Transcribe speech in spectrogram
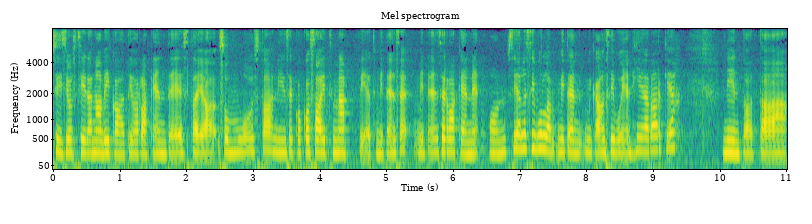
siis just siitä navigaatiorakenteesta ja sun muusta, niin se koko sitemappi, että miten se, miten se rakenne on siellä sivulla, miten, mikä on sivujen hierarkia, niin tota,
